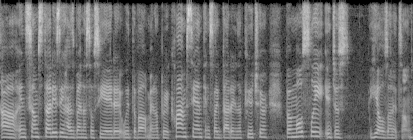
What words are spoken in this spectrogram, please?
Uh, in some studies, it has been associated with development of preeclampsia and things like that in the future, but mostly it just heals on its own.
